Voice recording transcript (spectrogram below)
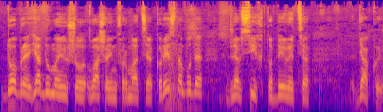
Добре, я думаю, що ваша інформація корисна буде для всіх, хто дивиться. Дякую.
